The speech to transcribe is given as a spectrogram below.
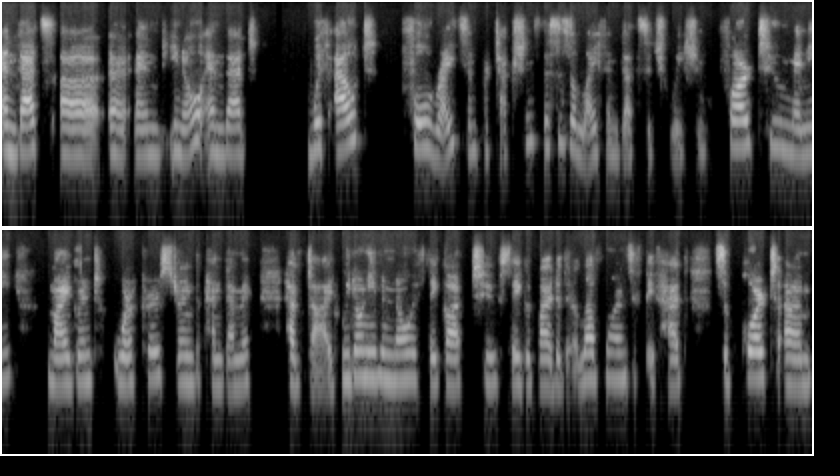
and that's uh, uh and you know and that without full rights and protections this is a life and death situation far too many migrant workers during the pandemic have died. We don't even know if they got to say goodbye to their loved ones, if they've had support, um,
